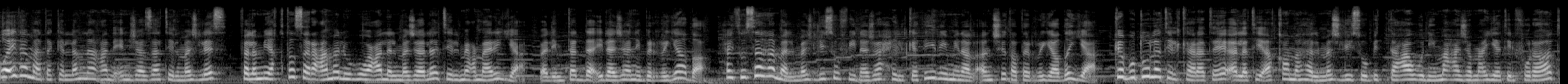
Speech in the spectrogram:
وإذا ما تكلمنا عن إنجازات المجلس فلم يقتصر عمله على المجالات المعمارية بل امتد إلى جانب الرياضة حيث ساهم المجلس في نجاح الكثير من الأنشطة الرياضية. كبطولة الكاراتيه التي أقامها المجلس بالتعاون مع جمعية الفرات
